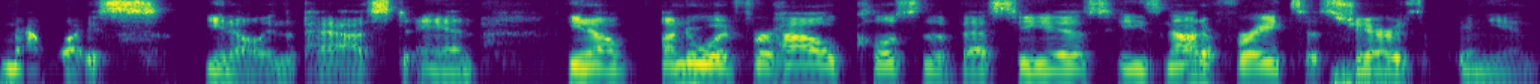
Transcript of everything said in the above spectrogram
Matt Weiss, you know, in the past. And, you know, Underwood, for how close to the vest he is, he's not afraid to share his opinion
